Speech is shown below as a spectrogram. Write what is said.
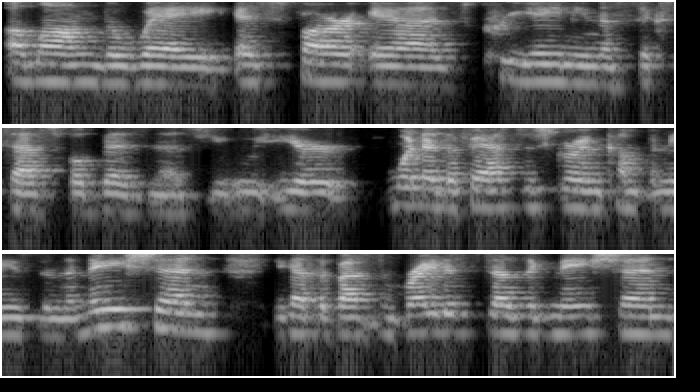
along the way as far as creating a successful business? You, are one of the fastest growing companies in the nation. You got the best and brightest designation.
